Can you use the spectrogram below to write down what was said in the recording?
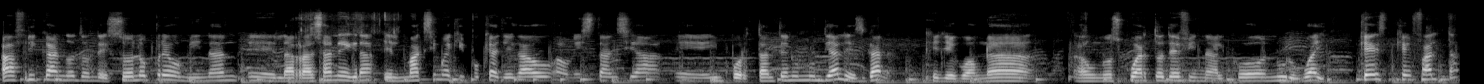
africanos donde solo predominan eh, la raza negra, el máximo equipo que ha llegado a una instancia eh, importante en un mundial es Ghana, que llegó a una a unos cuartos de final con Uruguay. ¿Qué, ¿Qué falta?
